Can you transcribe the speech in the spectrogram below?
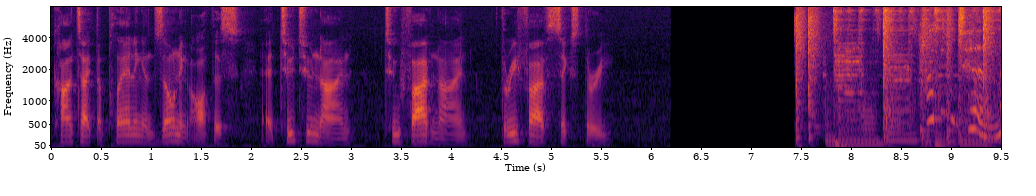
contact the Planning and Zoning Office at 229-259-3563. Huntington!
